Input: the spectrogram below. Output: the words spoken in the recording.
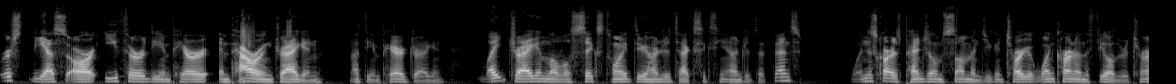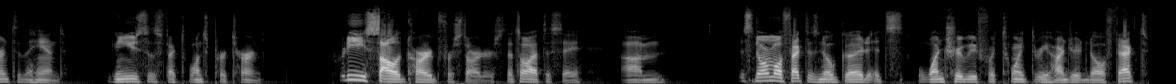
First, the SR Aether, the Empower- Empowering Dragon, not the Impaired Dragon. Light Dragon, level 6, 2300 attack, 1600 defense. When this card is Pendulum summoned, you can target one card on the field, return to the hand. You can use this effect once per turn. Pretty solid card for starters. That's all I have to say. Um, this normal effect is no good. It's one tribute for 2300, no effect.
